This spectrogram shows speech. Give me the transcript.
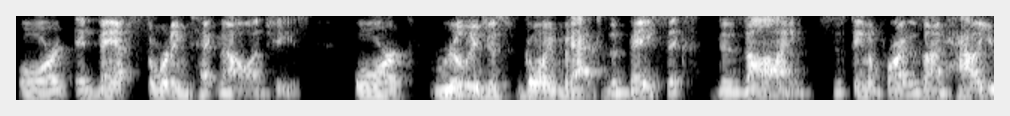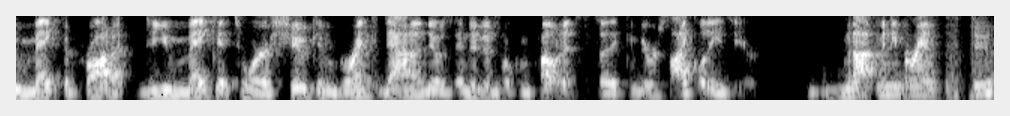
or advanced sorting technologies or really just going back to the basics design sustainable product design how you make the product. Do you make it to where a shoe can break down into its individual components so it can be recycled easier? Not many brands do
